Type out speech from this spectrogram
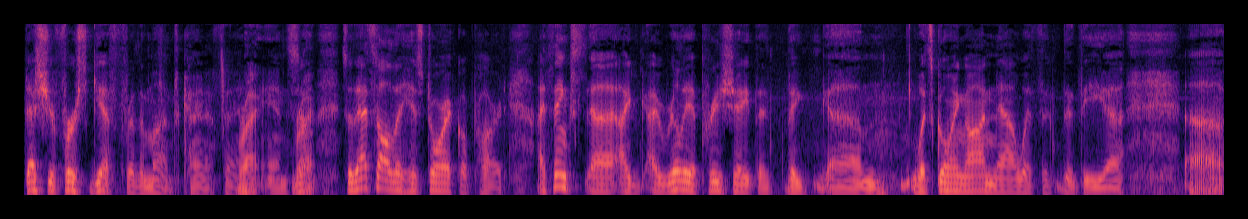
that's your first gift for the month kind of thing. Right. And so, right. so that's all the historical part. I think uh, I I really appreciate the the um, what's going on now with the the, the uh, uh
